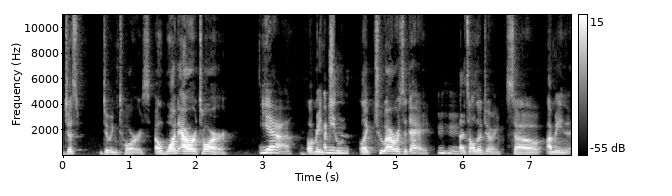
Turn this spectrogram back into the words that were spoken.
just doing tours. A 1 hour tour. Yeah. Well, I mean, I two, mean- like 2 hours a day. hmm That's all they're doing. So, I mean,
